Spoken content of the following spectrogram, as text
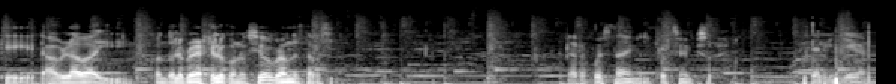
que hablaba y cuando la primera vez que lo conoció, Brandon estaba así. La respuesta en el próximo episodio. Si alguien llega, ¿no?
